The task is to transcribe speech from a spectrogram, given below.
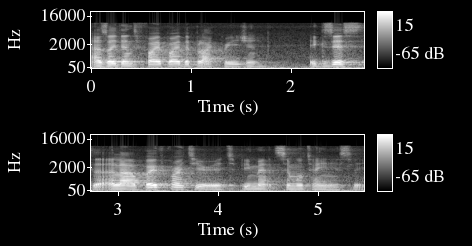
as identified by the black region, exists that allow both criteria to be met simultaneously.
